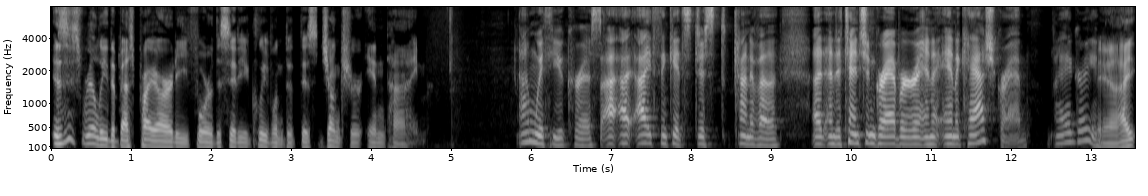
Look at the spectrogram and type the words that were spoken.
is this really the best priority for the city of Cleveland at this juncture in time? I'm with you, Chris. I, I, I think it's just kind of a, a an attention grabber and a, and a cash grab. I agree. Yeah, I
